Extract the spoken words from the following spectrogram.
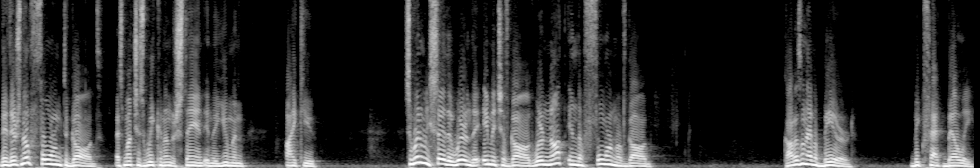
There's no form to God as much as we can understand in the human IQ. So when we say that we're in the image of God, we're not in the form of God. God doesn't have a beard, big fat belly,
